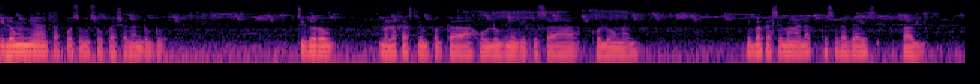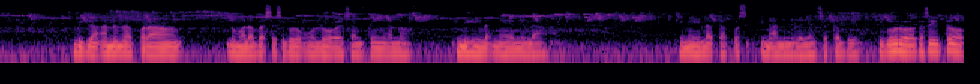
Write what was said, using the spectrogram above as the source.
ilong niya tapos sumusuka siya ng dugo. Siguro malakas yung pagkahulog niya dito sa kulungan. Iba kasi mga anak to sila guys. Pag biglang ano na parang lumalabas na siguro ulo or something ano hinihila na yan nila. Hinihila tapos inaano nila yan sa tabi. Siguro kasi ito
